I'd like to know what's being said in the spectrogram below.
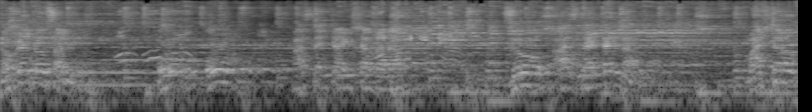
नव्याण्णव साली. जो आज लंडनला मास्टर ऑफ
